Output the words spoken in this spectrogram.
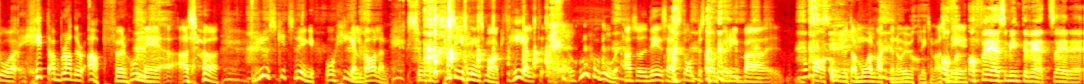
så hit a brother up för hon är eh, alltså ruskigt snygg och helgalen. Så precis min smak. Helt, hohoho. alltså det är så här stolpe, stolpe, ribba, bakhuvudet av målvakten och ut liksom. Alltså och, för, är, och för er som inte vet så är det...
